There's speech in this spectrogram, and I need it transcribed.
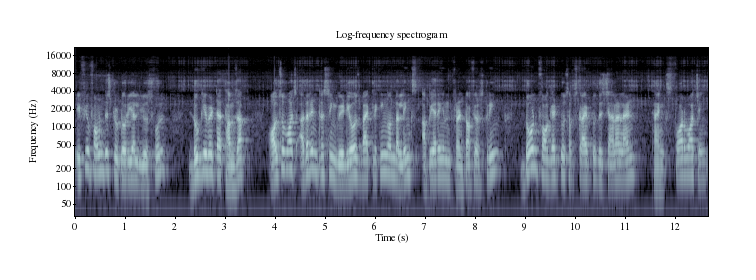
If you found this tutorial useful, do give it a thumbs up. Also watch other interesting videos by clicking on the links appearing in front of your screen. Don't forget to subscribe to this channel and thanks for watching.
